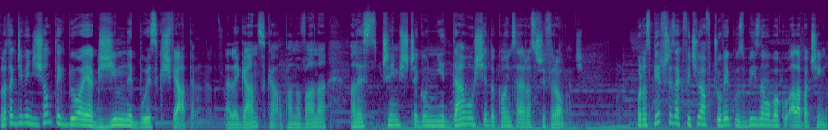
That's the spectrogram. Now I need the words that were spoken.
W latach 90. była jak zimny błysk świateł. Elegancka, opanowana, ale z czymś, czego nie dało się do końca rozszyfrować. Po raz pierwszy zachwyciła w człowieku z blizną boku Ala Pacino.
